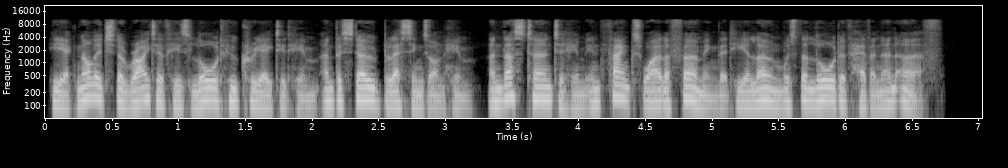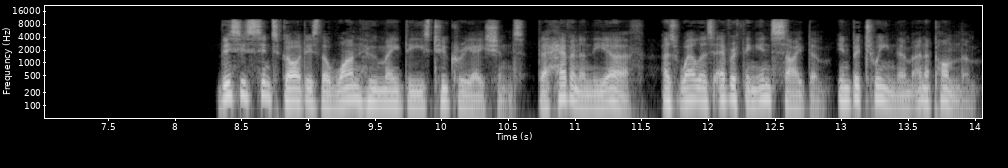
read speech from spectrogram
He acknowledged the right of his Lord who created him and bestowed blessings on him, and thus turned to him in thanks while affirming that he alone was the Lord of heaven and earth. This is since God is the one who made these two creations, the heaven and the earth, as well as everything inside them, in between them and upon them.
